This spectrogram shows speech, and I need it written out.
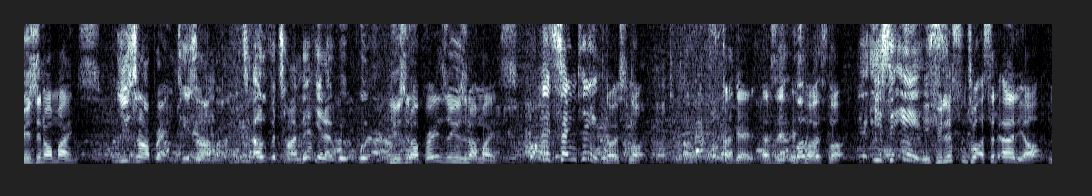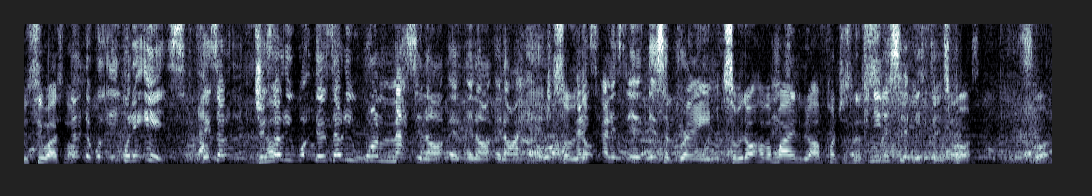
Using our minds. using our brains, using our minds. Over time, you know, we, we've, Using our brains or using our minds? it's the same thing. No, it's not. Okay, that's it. It's, no, it's not. Yes, it is. If you listen to what I said earlier, you see why it's not. No, no, well, it is. There's, o- there's only one, there's only one mass in our in our in our head, So we and, don't- it's, and it's, it's a brain. So we don't have a mind, we don't have consciousness. Can you just let me finish? Go on. Go on.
